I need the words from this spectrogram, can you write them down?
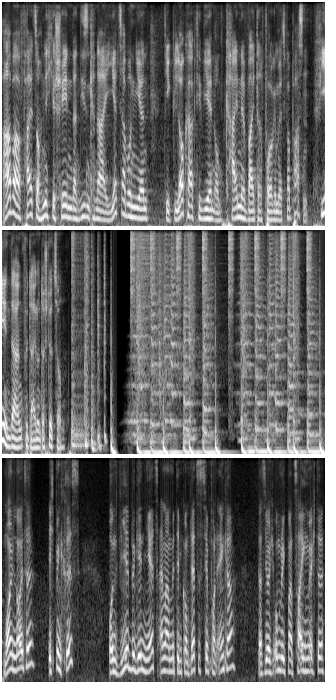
Aber falls noch nicht geschehen, dann diesen Kanal jetzt abonnieren, die Glocke aktivieren, um keine weitere Folge mehr zu verpassen. Vielen Dank für deine Unterstützung. Moin Leute, ich bin Chris und wir beginnen jetzt einmal mit dem Komplettsystem von Enker, das ich euch unbedingt mal zeigen möchte.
